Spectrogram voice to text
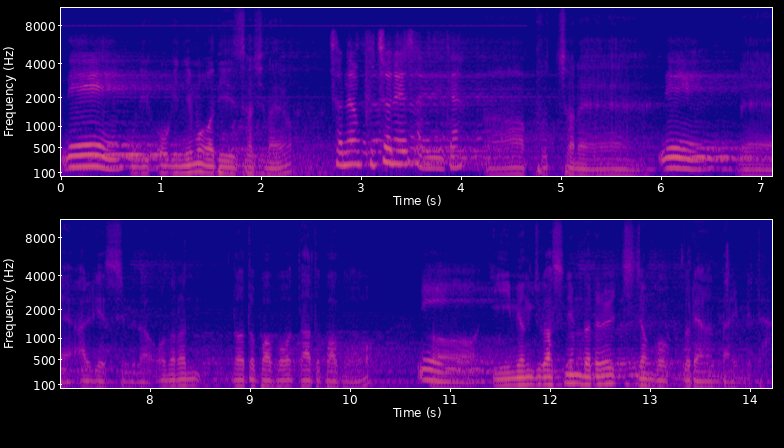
네, 우리 오기님은 어디 사시나요? 저는 부천에 삽니다. 아 부천에. 네, 네 알겠습니다. 오늘은 너도 바보 나도 바보. 네, 어, 이명주 가수님 노래를 지정곡 노래하는 날입니다.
